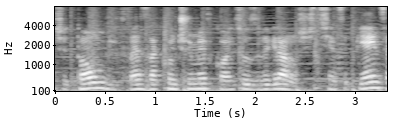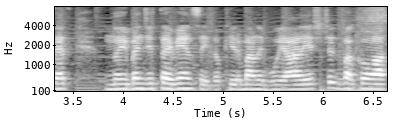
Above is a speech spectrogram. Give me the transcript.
czy tą bitwę zakończymy w końcu z wygraną. 6500, no i będzie tutaj więcej. Do Kiermany Buja, jeszcze dwa koła,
